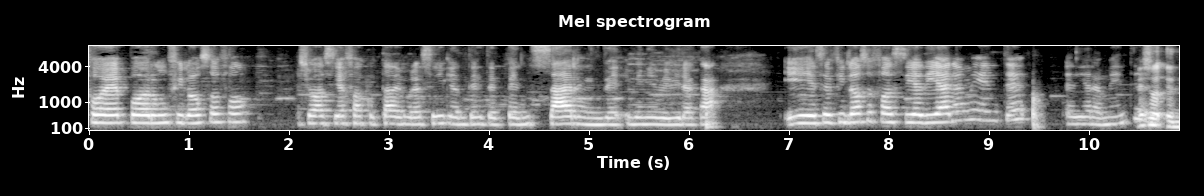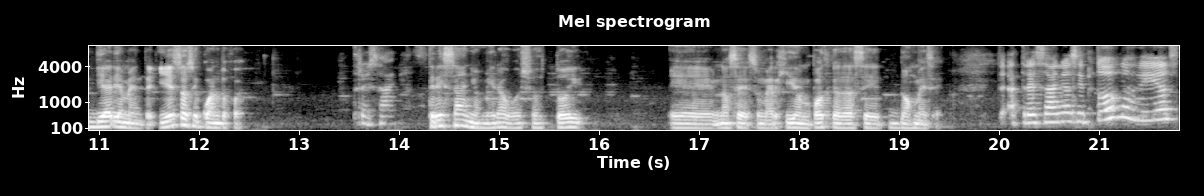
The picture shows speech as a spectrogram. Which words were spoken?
fue por un filósofo. Yo hacía facultad en Brasil antes de pensar en ve- venir a vivir acá. Y ese filósofo hacía diariamente, eh, diariamente, Eso eh, diariamente. ¿Y eso hace cuánto fue? tres años. Tres años, mira vos, yo estoy, eh, no sé, sumergido en podcast hace dos meses. a tres años y todos los días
